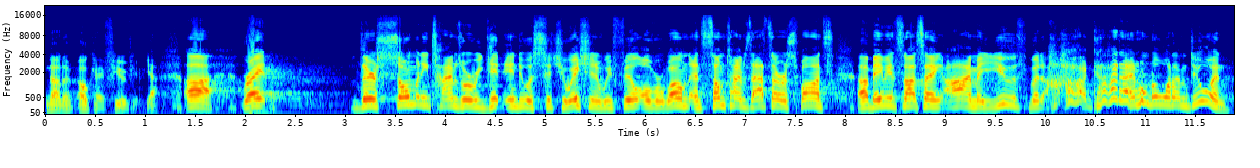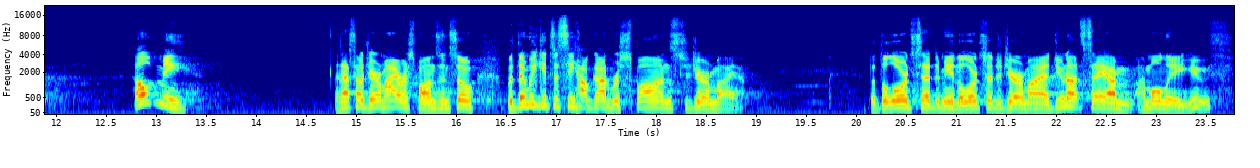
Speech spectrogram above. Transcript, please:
None of, okay, a few of you, yeah. Uh, right? There's so many times where we get into a situation and we feel overwhelmed, and sometimes that's our response. Uh, maybe it's not saying, ah, I'm a youth, but ah, God, I don't know what I'm doing. Help me. And that's how Jeremiah responds. And so, but then we get to see how God responds to Jeremiah. But the Lord said to me, the Lord said to Jeremiah, Do not say I'm, I'm only a youth,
